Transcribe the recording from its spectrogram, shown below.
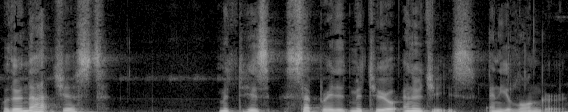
Where they're not just his separated material energies any longer,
